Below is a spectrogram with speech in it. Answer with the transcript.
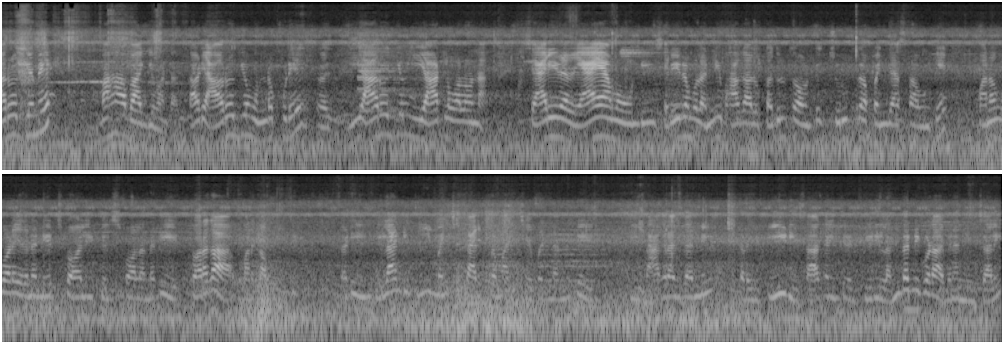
ఆరోగ్యమే మహాభాగ్యం అంటారు. కాబట్టి ఆరోగ్యం ఉన్నప్పుడే ఈ ఆరోగ్యం ఈ ఆటల వల్ల ఉన్న శారీర వ్యాయామం ఉండి శరీరములు అన్ని భాగాలు కదులుతూ ఉంటే చురుగ్గా పనిచేస్తూ ఉంటే మనం కూడా ఏదైనా నేర్చుకోవాలి తెలుసుకోవాలన్నది త్వరగా మనకు అవుతుంది. కాబట్టి ఇలాంటి ఈ మంచి కార్యక్రమాన్ని చేపట్టినందుకు ఈ నాగరాజు గారిని ఇక్కడ ఈ టీడీ సహకరించిన టీడీలందరినీ కూడా అభినందించాలి.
